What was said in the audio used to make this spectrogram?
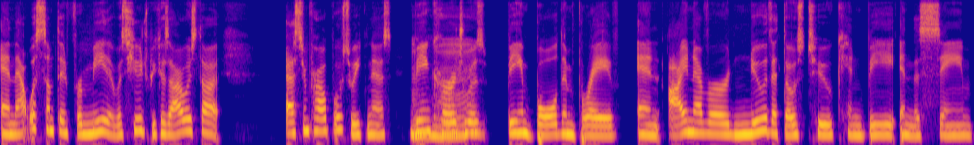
And that was something for me that was huge because I always thought asking for help was weakness, being mm-hmm. courage was being bold and brave. And I never knew that those two can be in the same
